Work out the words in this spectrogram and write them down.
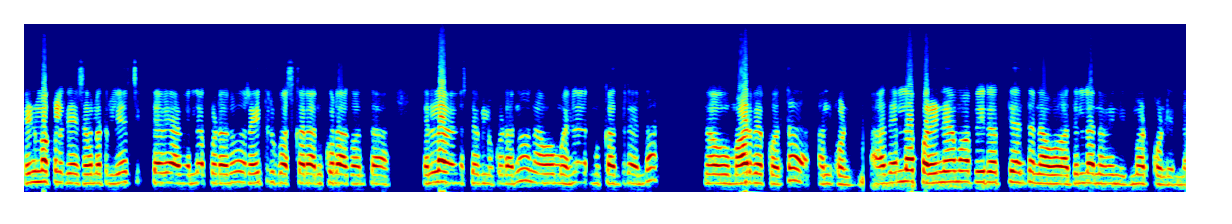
ಹೆಣ್ಮಕ್ಳಿಗೆ ಸವಲತ್ತುಗಳು ಏನ್ ಸಿಗ್ತವೆ, ಅವೆಲ್ಲ ಕೂಡ ರೈತರಿಗೋಸ್ಕರ ಅನುಕೂಲ ಆಗುವಂತ ಎಲ್ಲಾ ವ್ಯವಸ್ಥೆಗಳು ಕೂಡ ನಾವು ಮಹಿಳೆಯರ ಮುಖಾಂತರ ಎಲ್ಲ ನಾವು ಮಾಡ್ಬೇಕು ಅಂತ ಅನ್ಕೊಂಡಿದ್ವಿ ಅದೆಲ್ಲ ಪರಿಣಾಮ ಬೀರುತ್ತೆ ಅಂತ ನಾವು, ಅದೆಲ್ಲ ನಾವೇನ್ ಇದ್ ಮಾಡ್ಕೊಂಡಿಲ್ಲ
